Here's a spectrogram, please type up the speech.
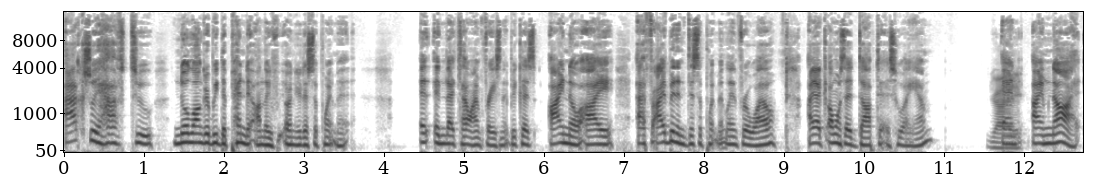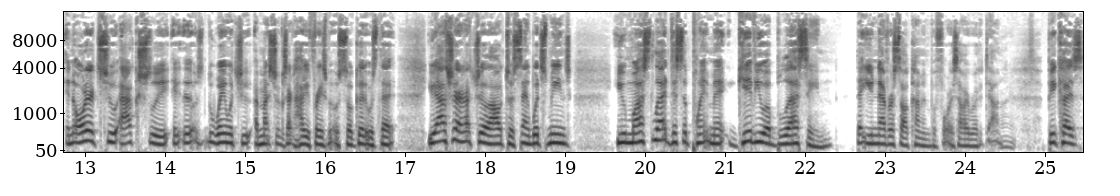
actually have to no longer be dependent on the on your disappointment. and, and that's how I'm phrasing it because I know I after I've been in disappointment land for a while, I almost adopt it as who I am. Right. And I'm not. In order to actually, it, was the way in which you, I'm not sure exactly how you phrased it, but it was so good. It was that you actually are actually allowed to ascend, which means you must let disappointment give you a blessing that you never saw coming before, is how I wrote it down. Because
